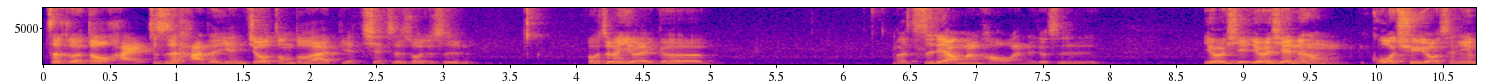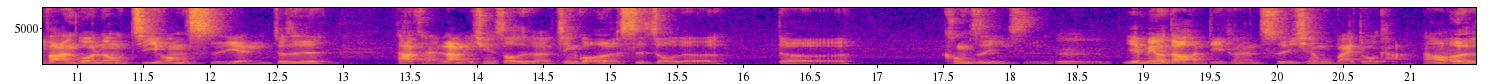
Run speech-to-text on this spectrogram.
这个都还就是他的研究中都在显显示说，就是我这边有一个呃资料蛮好玩的，就是有一些有一些那种过去有曾经发生过的那种饥荒实验，就是他可能让一群受试者经过二十四周的的控制饮食，嗯，也没有到很低，可能吃一千五百多卡，然后二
